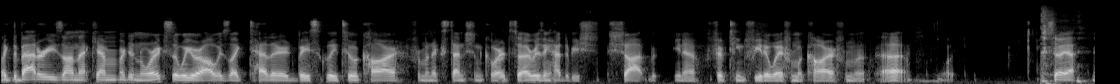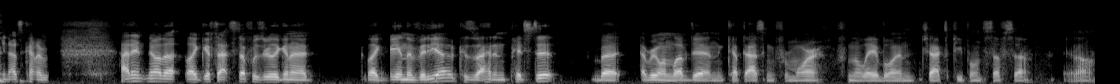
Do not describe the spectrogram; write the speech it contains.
like the batteries on that camera didn't work, so we were always like tethered basically to a car from an extension cord. So everything had to be sh- shot, you know, 15 feet away from a car. From a, uh, so yeah, I mean that's kind of. I didn't know that like if that stuff was really gonna like be in the video because I hadn't pitched it, but everyone loved it and kept asking for more from the label and Jack's people and stuff. So you know.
